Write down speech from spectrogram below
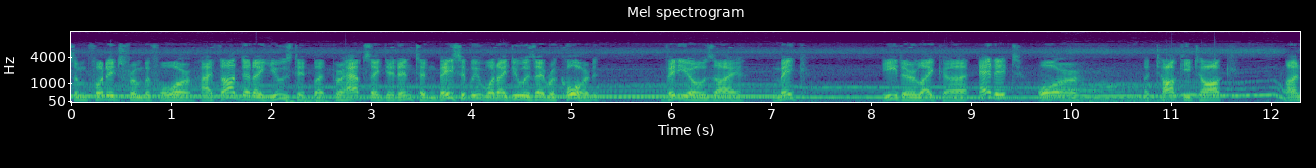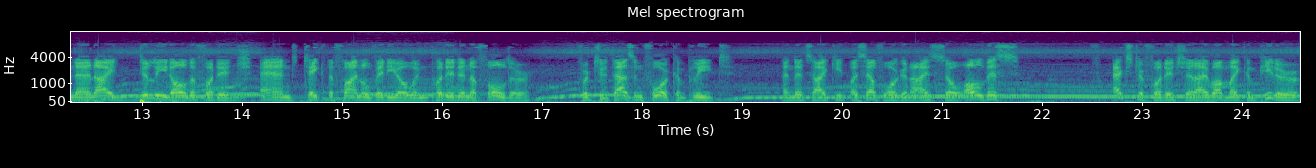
some footage from before. I thought that I used it, but perhaps I didn't. And basically what I do is I record videos I make either like a edit or a talkie talk and then I delete all the footage and take the final video and put it in a folder for 2004 complete. And that's I keep myself organized, so all this extra footage that I have on my computer,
